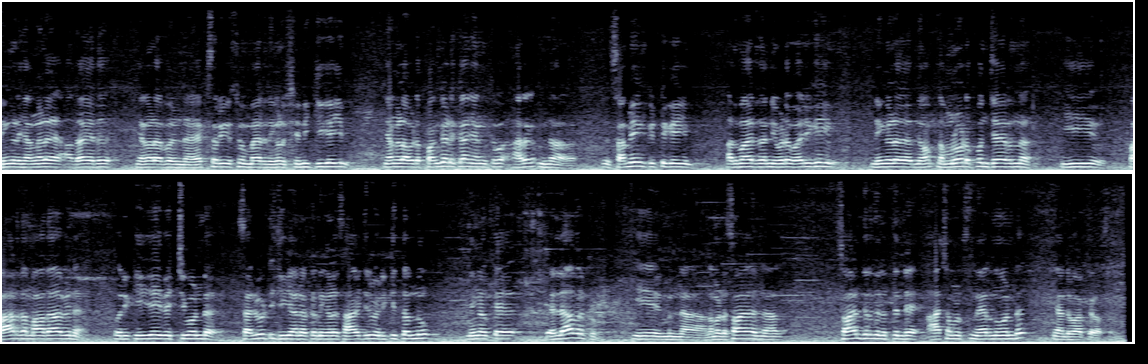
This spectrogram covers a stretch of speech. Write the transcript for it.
നിങ്ങൾ ഞങ്ങളെ അതായത് ഞങ്ങളെ പിന്നെ എക്സ് സർവീസുമാർ നിങ്ങൾ ക്ഷണിക്കുകയും ഞങ്ങൾ അവിടെ പങ്കെടുക്കാൻ ഞങ്ങൾക്ക് സമയം കിട്ടുകയും അതുമാതിരി തന്നെ ഇവിടെ വരികയും നിങ്ങൾ നമ്മളോടൊപ്പം ചേർന്ന് ഈ ഭാരത മാതാവിന് ഒരു കീഴൈ വെച്ചുകൊണ്ട് സല്യൂട്ട് ചെയ്യാനൊക്കെ നിങ്ങൾ സാഹചര്യം ഒരുക്കി തന്നു. നിങ്ങൾക്ക് എല്ലാവർക്കും ഈ നമ്മുടെ സ്വാതന്ത്ര്യ ദിനത്തിന്റെ ആശംസ നേർന്നുകൊണ്ട് ഞാൻ വാക്കുകൾ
